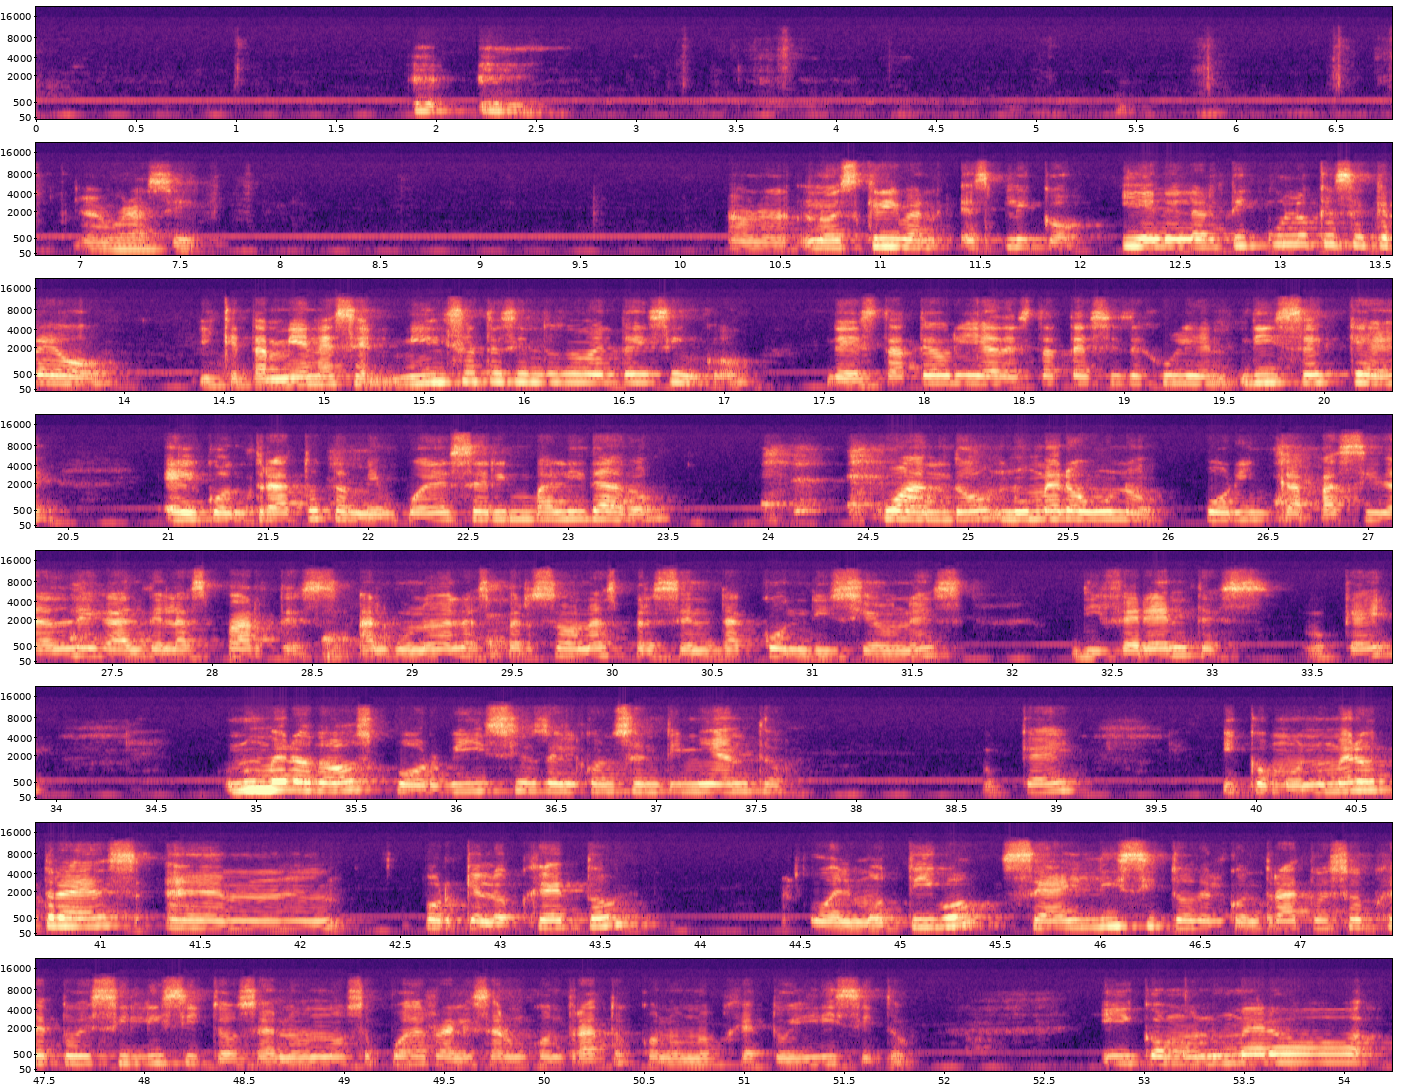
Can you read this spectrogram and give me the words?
Ahora sí. No escriban, explico. Y en el artículo que se creó, y que también es en 1795 de esta teoría, de esta tesis de Julián, dice que el contrato también puede ser invalidado cuando, número uno, por incapacidad legal de las partes, alguna de las personas presenta condiciones diferentes, ¿ok? Número dos, por vicios del consentimiento, ¿ok? Y como número tres, em, porque el objeto o el motivo sea ilícito del contrato, ese objeto es ilícito, o sea, no, no se puede realizar un contrato con un objeto ilícito. Y como número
